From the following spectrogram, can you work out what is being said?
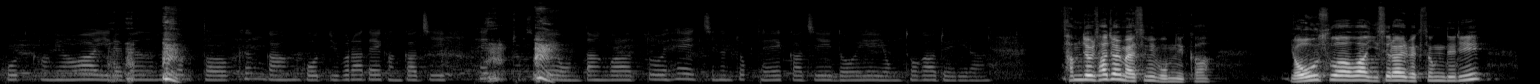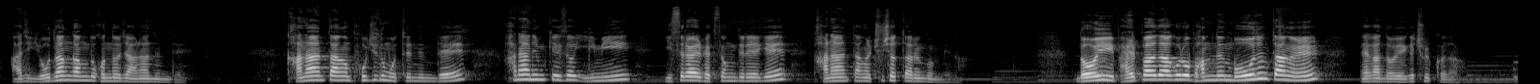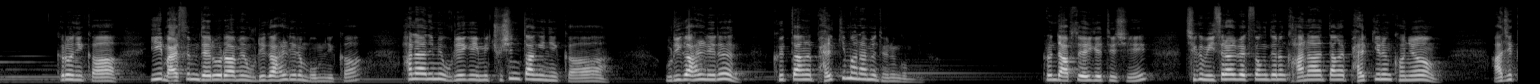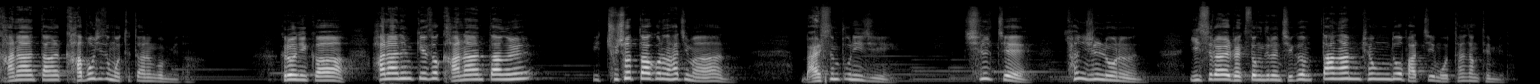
곧 강야와 이 레바논에서부터 큰 강 곧 유브라데 강까지 해 족속의 온 땅과 또 해 지는 쪽 대해까지 너희의 영토가 되리라 3절 4절 말씀이 뭡니까? 여호수아와 이스라엘 백성들이 아직 요단강도 건너지 않았는데 가나안 땅은 보지도 못했는데 하나님께서 이미 이스라엘 백성들에게 가나안 땅을 주셨다는 겁니다. 너희 발바닥으로 밟는 모든 땅을 내가 너희에게 줄 거다. 그러니까 이 말씀대로라면 우리가 할 일은 뭡니까? 하나님이 우리에게 이미 주신 땅이니까 우리가 할 일은 그 땅을 밟기만 하면 되는 겁니다. 그런데 앞서 얘기했듯이 지금 이스라엘 백성들은 가나안 땅을 밟기는커녕 아직 가나안 땅을 가보지도 못했다는 겁니다. 그러니까 하나님께서 가나안 땅을 주셨다고는 하지만 말씀뿐이지 실제 현실로는 이스라엘 백성들은 지금 땅 한 평도 받지 못한 상태입니다.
